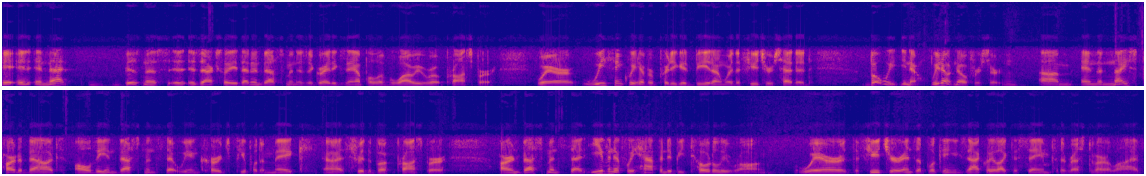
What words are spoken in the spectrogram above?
and, that business is actually that investment is a great example of why we wrote Prosper, where we think we have a pretty good beat on where the future's headed, but we, you know, we don't know for certain. Um, and the nice part about all the investments that we encourage people to make uh, through the book Prosper are investments that even if we happen to be totally wrong, where the future ends up looking exactly like the same for the rest of our lives,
